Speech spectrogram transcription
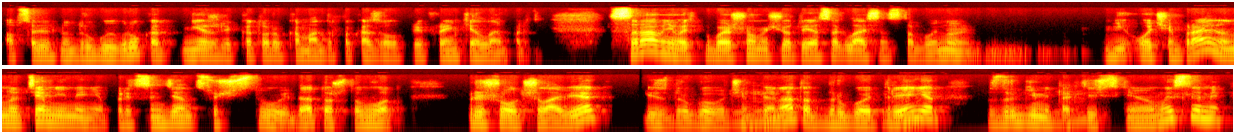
абсолютно другую игру, нежели которую команда показывала при Фрэнке Лэмпорде. Сравнивать, по большому счету, я согласен с тобой, ну, не очень правильно, но тем не менее прецедент существует, да, то, что вот пришел человек из другого чемпионата, mm-hmm. другой тренер mm-hmm. с другими mm-hmm. тактическими мыслями.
